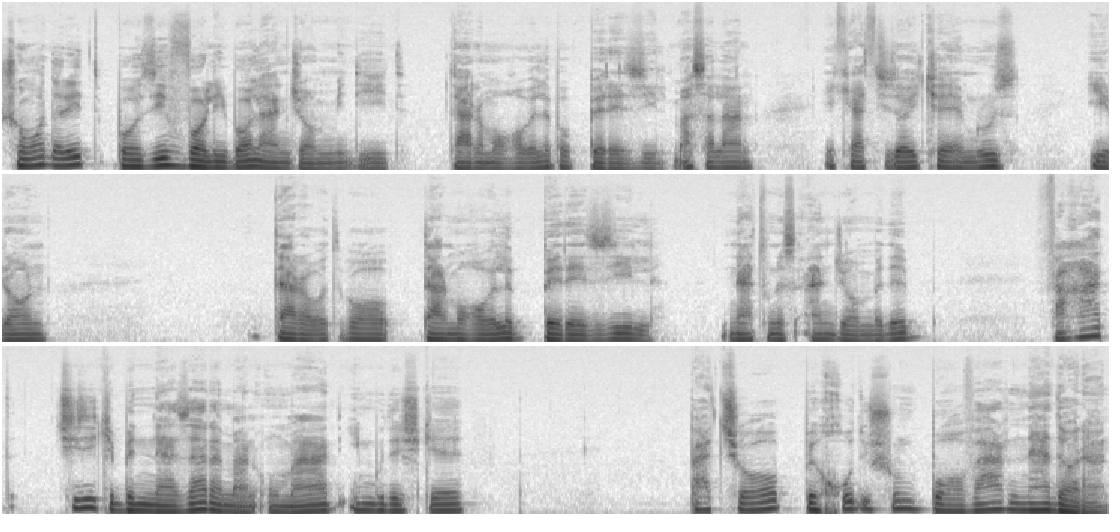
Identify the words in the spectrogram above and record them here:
شما دارید بازی والیبال انجام می‌دید در مقابله با برزیل. مثلا یکی از چیزهایی که امروز ایران در با در مقابل برزیل نتونست انجام بده فقط چیزی که به نظر من اومد این بودش که بچه ها به خودشون باور ندارن.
